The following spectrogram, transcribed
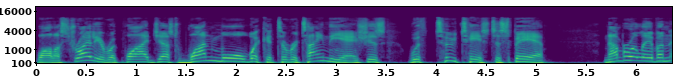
while Australia required just one more wicket to retain the Ashes with two tests to spare. Number 11,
